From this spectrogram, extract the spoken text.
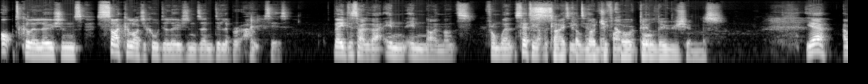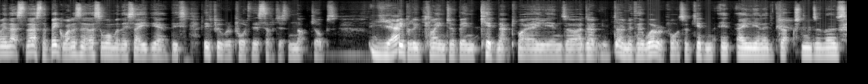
optical illusions, psychological delusions, and deliberate hoaxes. They decided that in, in nine months from when setting up the committee to their final Psychological delusions. Yeah, I mean that's that's the big one, isn't it? That's the one where they say, yeah, these these people reporting this stuff just nut jobs. Yeah. People who claim to have been kidnapped by aliens, or I don't don't know if there were reports of kidna- alien abductions and those.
